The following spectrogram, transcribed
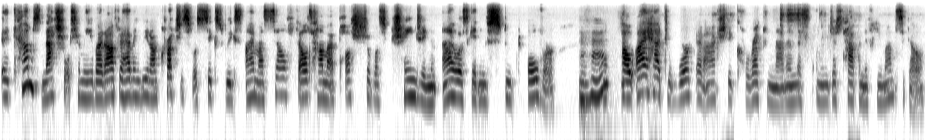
it comes natural to me. But after having been on crutches for six weeks, I myself felt how my posture was changing and I was getting stooped over. Mm-hmm. How I had to work at actually correcting that. And this, I mean, just happened a few months ago.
